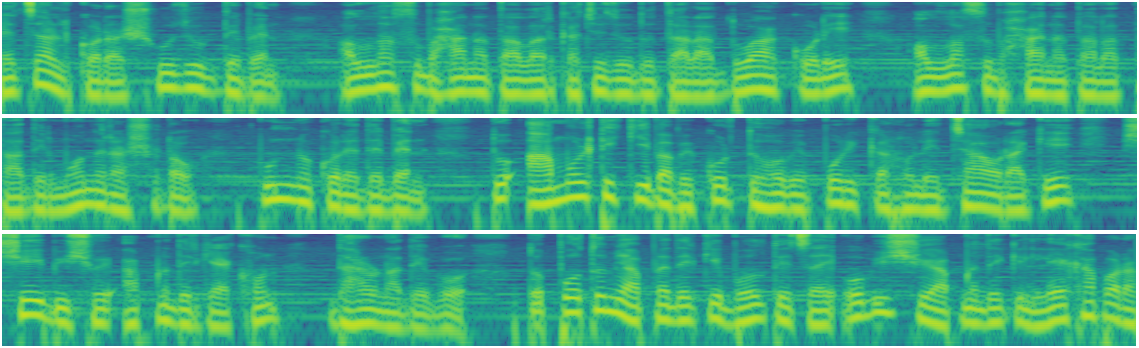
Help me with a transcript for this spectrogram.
রেজাল্ট করার সুযোগ দেবেন। আল্লাহ সুবাহানা তালার কাছে যদি তারা দোয়া করে, আল্লাহ সুবাহানা তালা তাদের মনের আশাটাও পূর্ণ করে দেবেন। তো আমলটি কীভাবে করতে হবে, পরীক্ষার হলে যাওয়ার আগে সেই বিষয়ে আপনাদেরকে এখন ধারণা দেব। তো প্রথমে আপনাদেরকে বলতে চাই, অবশ্যই আপনাদেরকে লেখাপড়া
